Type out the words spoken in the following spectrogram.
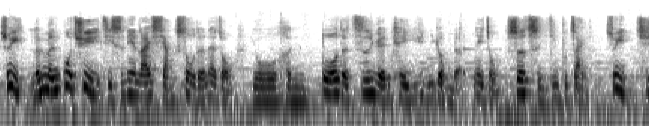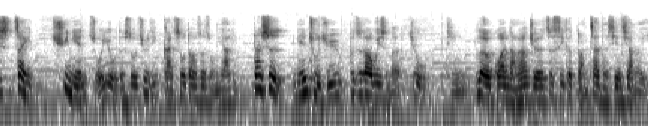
所以人们过去几十年来享受的那种有很多的资源可以运用的那种奢侈已经不在了。所以其实，在去年左右的时候就已经感受到这种压力。但是联储局不知道为什么就挺乐观的，好像觉得这是一个短暂的现象而已。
